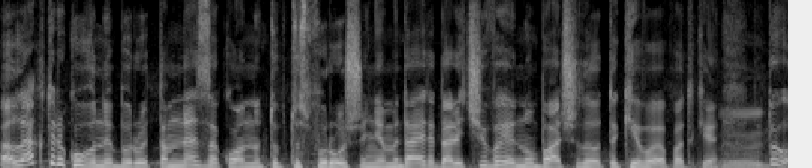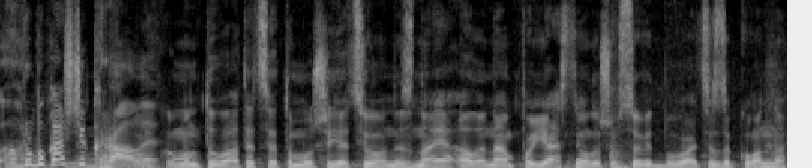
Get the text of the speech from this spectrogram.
електрику вони беруть там незаконно, тобто з порушеннями. Дайте далі. Чи ви ну бачили такі випадки? Тобто, грубо кажучи, крали. Коментувати це, тому що я цього не знаю, але нам пояснювали, що все відбувається законно,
